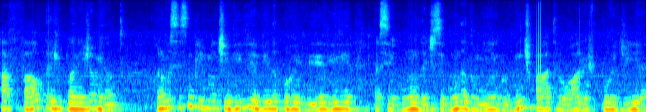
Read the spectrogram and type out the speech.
a falta de planejamento. Quando você simplesmente vive a vida por viver, vive a segunda, de segunda a domingo, 24 horas por dia,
